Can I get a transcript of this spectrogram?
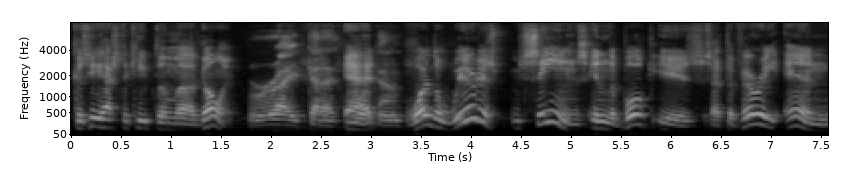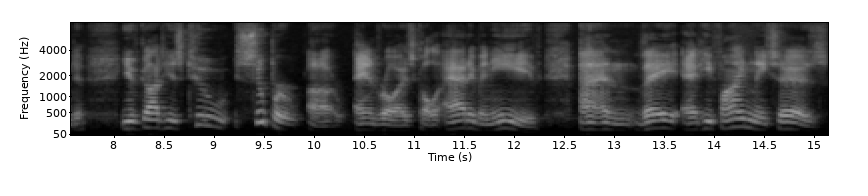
because he has to keep them uh, going. Right. Gotta And work on 'em. one of the weirdest scenes in the book is at the very end, you've got his two super uh, androids called Adam and Eve, and they and he finally says,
